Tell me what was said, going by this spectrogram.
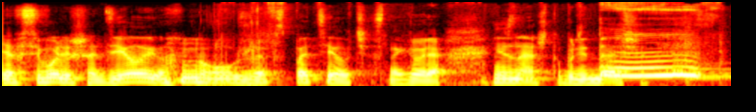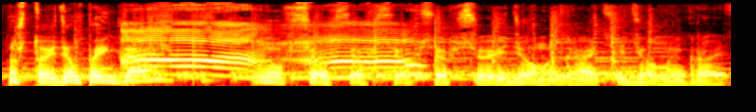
Я всего лишь одел ее, но уже вспотел, честно говоря. Не знаю, что будет дальше. Ну что, идем поиграем? Ну все, все, все, все, все, идем играть, идем играть.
